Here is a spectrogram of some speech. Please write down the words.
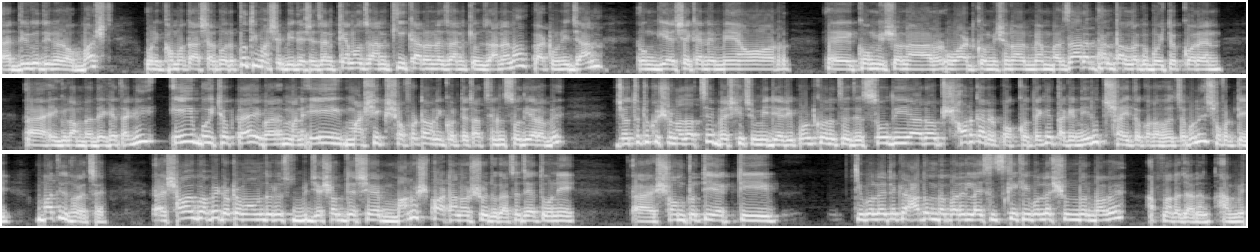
তার দীর্ঘদিনের অভ্যাস, উনি ক্ষমতা আসার পরে প্রতি মাসে বিদেশে যান। কেন যান, কি কারণে যান, কেউ জানে না বাট উনি যান, এবং গিয়ে সেখানে mayor commissioner ward commissioner member যারা ফ্যান তার বৈঠক করেন। এগুলো আমরা দেখে থাকি। এই বৈঠকটা এবার মানে এই মাসিক সফরটা উনি করতে চাচ্ছিলেন সৌদি আরবে। যতটুকু শোনা যাচ্ছে, বেশ কিছু মিডিয়া রিপোর্ট করেছে যে সৌদি আরব সরকারের পক্ষ থেকে তাকে নিরুৎসাহিত করা হয়েছে বলে সফরটি বাতিল হয়েছে। স্বাভাবিকভাবে ডক্টর মোহাম্মদ যেসব দেশে মানুষ পাঠানোর সুযোগ আছে, যেহেতু উনি সম্প্রতি একটি, কি বলে এটাকে, আদম ব্যাপারের লাইসেন্সকে কি বলে, সুন্দরভাবে, আপনারা জানেন, আমি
